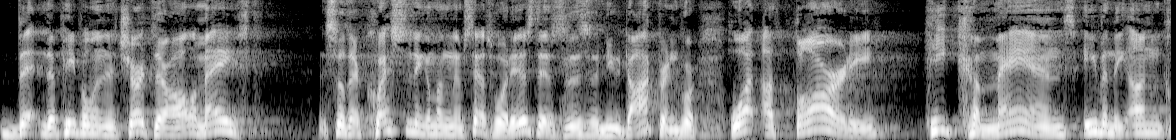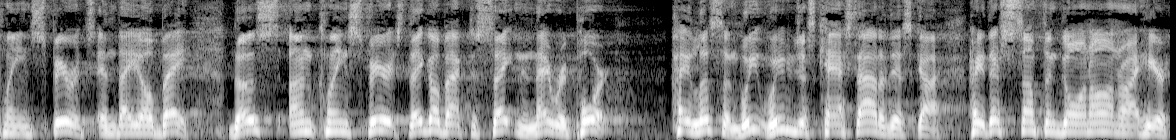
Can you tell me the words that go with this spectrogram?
The, the people in the church, they're all amazed. So they're questioning among themselves what is this? This is a new doctrine. What authority he commands even the unclean spirits and they obey. Those unclean spirits, they go back to Satan and they report. Hey, listen, we, we've just cast out of this guy. Hey, there's something going on right here.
